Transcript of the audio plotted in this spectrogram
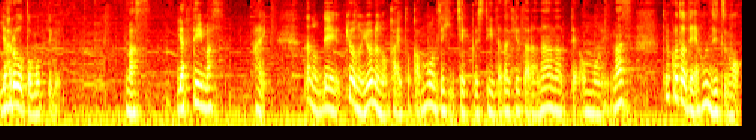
やろうと思ってるます。やっています。はい。なので今日の夜の回とかもぜひチェックしていただけたらななんて思います。ということで本日も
